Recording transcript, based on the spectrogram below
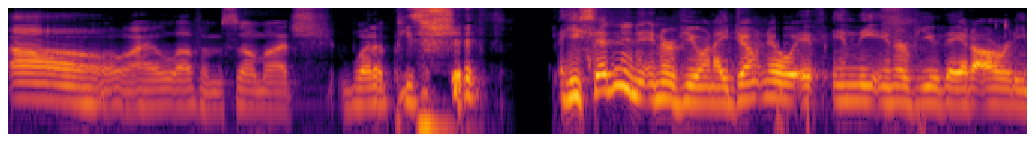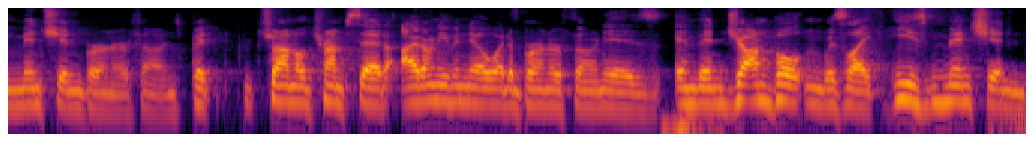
oh, I love him so much. What a piece of shit. He said in an interview, and I don't know if in the interview they had already mentioned burner phones, but Donald Trump said, I don't even know what a burner phone is. And then John Bolton was like, he's mentioned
